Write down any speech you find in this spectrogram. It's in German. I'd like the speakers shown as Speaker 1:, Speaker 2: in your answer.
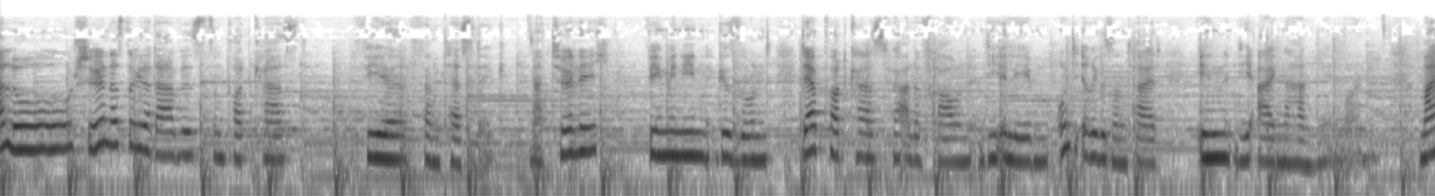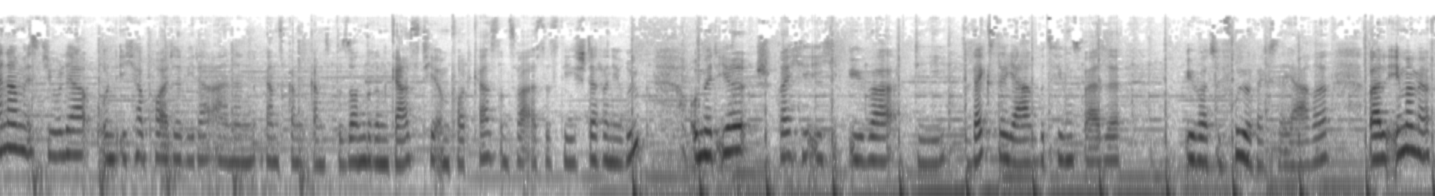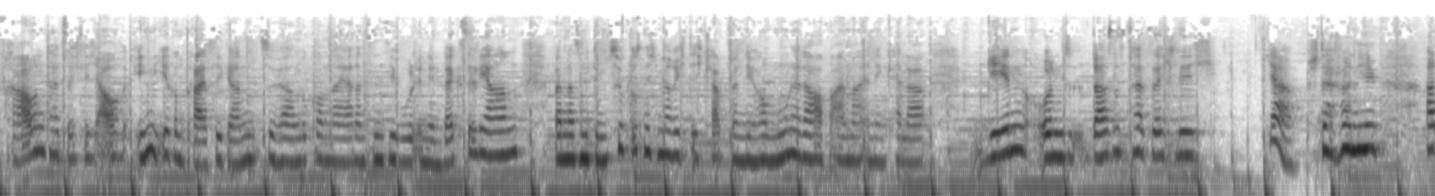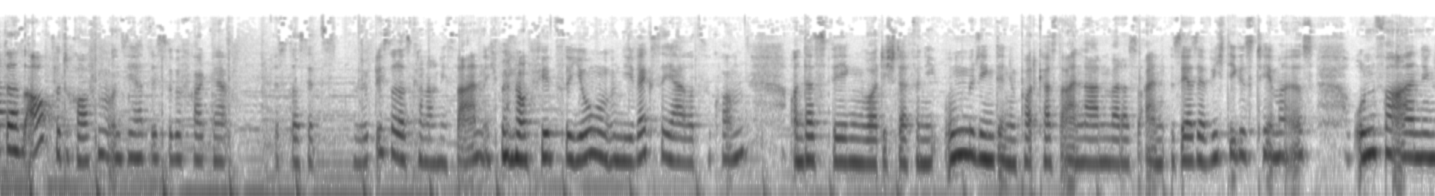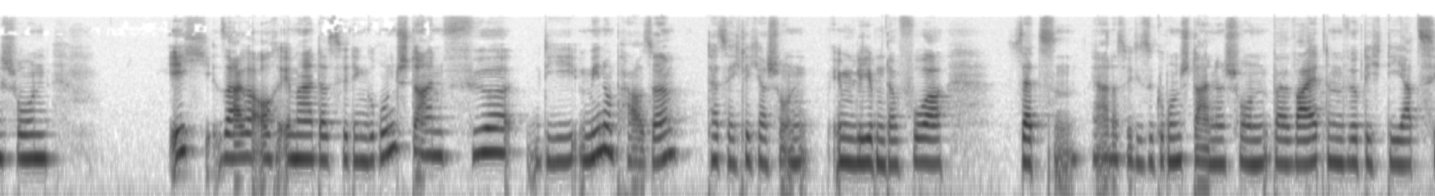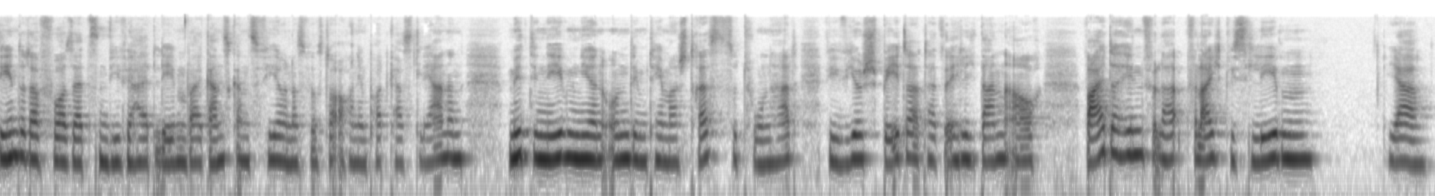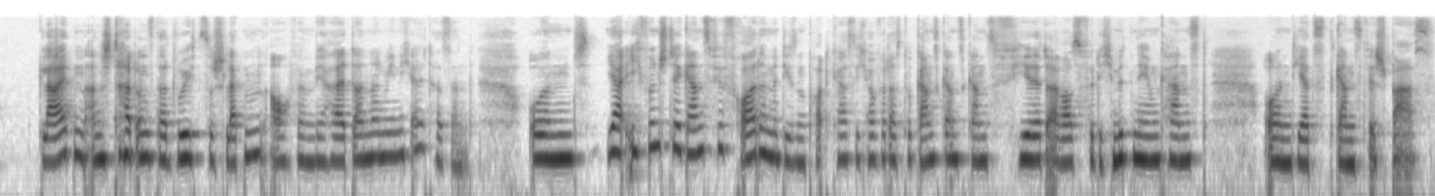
Speaker 1: Hallo, schön, dass du wieder da bist zum Podcast Feel Fantastic. Natürlich feminin gesund, der Podcast für alle Frauen, die ihr Leben und ihre Gesundheit in die eigene Hand nehmen wollen. Mein Name ist Julia und ich habe heute wieder einen ganz, ganz, ganz besonderen Gast hier im Podcast und zwar ist es die Stefanie Rüb und mit ihr spreche ich über die Wechseljahre beziehungsweise über zu frühe Wechseljahre, weil immer mehr Frauen tatsächlich auch in ihren 30ern zu hören bekommen, naja, dann sind sie wohl in den Wechseljahren, wenn das mit dem Zyklus nicht mehr richtig klappt, wenn die Hormone da auf einmal in den Keller gehen. Und das ist tatsächlich, ja, Stefanie hat das auch betroffen und sie hat sich so gefragt, ja, ist das jetzt wirklich so? Das kann doch nicht sein. Ich bin noch viel zu jung, um in die Wechseljahre zu kommen. Und deswegen wollte ich Stefanie unbedingt in den Podcast einladen, weil das ein sehr, sehr wichtiges Thema ist. Und vor allen Dingen schon, ich sage auch immer, dass wir den Grundstein für die Menopause tatsächlich ja schon im Leben davor setzen. Ja, dass wir diese Grundsteine schon bei weitem wirklich die Jahrzehnte davor setzen, wie wir halt leben, weil ganz, ganz viel, und das wirst du auch in dem Podcast lernen, mit den Nebennieren und dem Thema Stress zu tun hat, wie wir später tatsächlich dann auch weiterhin vielleicht durchs Leben, ja, gleiten, anstatt uns da durchzuschleppen, auch wenn wir halt dann ein wenig älter sind. Und ja, ich wünsche dir ganz viel Freude mit diesem Podcast. Ich hoffe, dass du ganz, ganz, ganz viel daraus für dich mitnehmen kannst. Und jetzt ganz viel Spaß.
